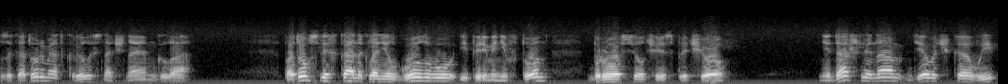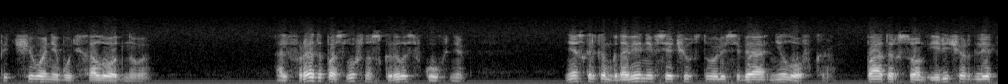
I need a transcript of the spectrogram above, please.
за которыми открылась ночная мгла. Потом слегка наклонил голову и, переменив тон, бросил через плечо. «Не дашь ли нам, девочка, выпить чего-нибудь холодного?» Альфреда послушно скрылась в кухне. Несколько мгновений все чувствовали себя неловко. Паттерсон и Ричардли,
